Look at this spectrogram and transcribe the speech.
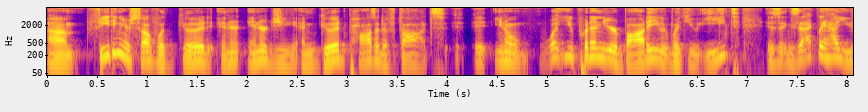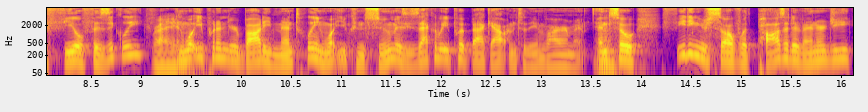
um, feeding yourself with good ener- energy and good positive thoughts. It, it- you know, what you put into your body, what you eat, is exactly how you feel physically. Right. And what you put into your body mentally and what you consume is exactly what you put back out into the environment. And so, feeding yourself with positive energy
